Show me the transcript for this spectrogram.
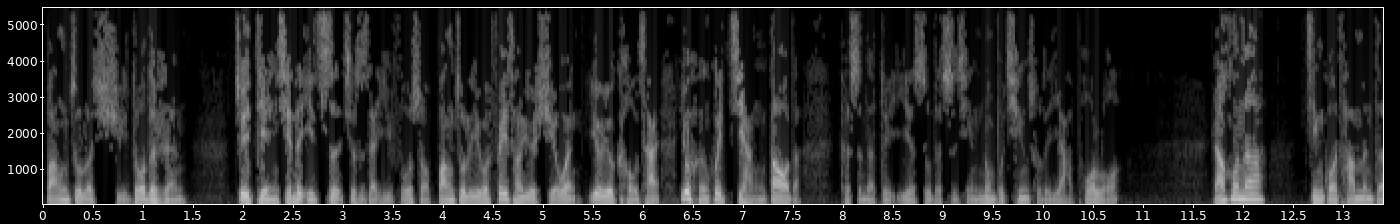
帮助了许多的人。最典型的一次就是在以弗所帮助了一位非常有学问、又有口才、又很会讲道的，可是呢对耶稣的事情弄不清楚的亚波罗。然后呢，经过他们的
